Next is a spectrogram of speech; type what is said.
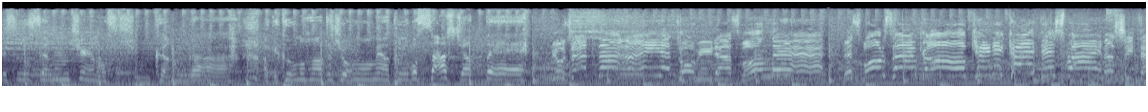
り数センチの不信感が挙句の果て静脈を刺しちゃって。病弱な愛へ飛び出すもんねレスポール最後気に変えてしまいました。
